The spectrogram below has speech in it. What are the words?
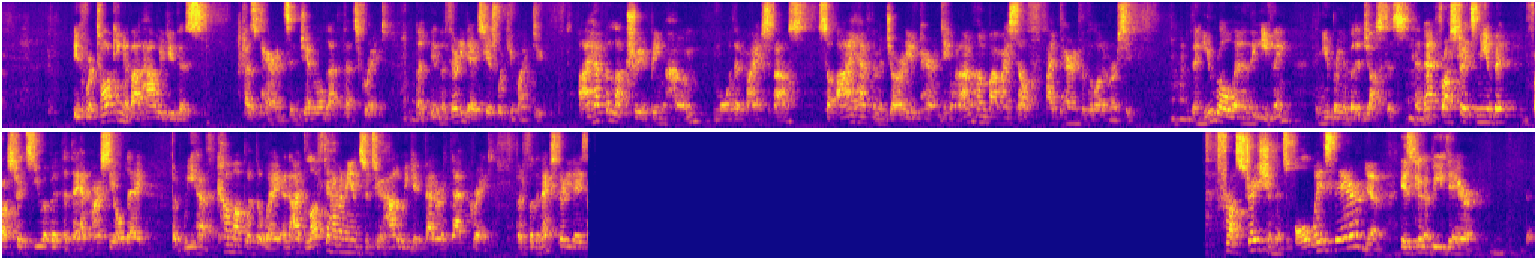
if we're talking about how we do this as parents in general, that that's great. Mhm. But in the 30 days, here's what you might do. I have the luxury of being home more than my spouse, so I have the majority of parenting. When I'm home by myself, I parent with a lot of mercy. Mhm. Then you roll in in the evening and you bring a bit of justice. Mhm. And that frustrates me a bit, frustrates you a bit that they had mercy all day. But we have come up with a way, and I'd love to have an answer to how do we get better at that. Great. But for the next 30 days, frustration that's always there Yeah. is going to be there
